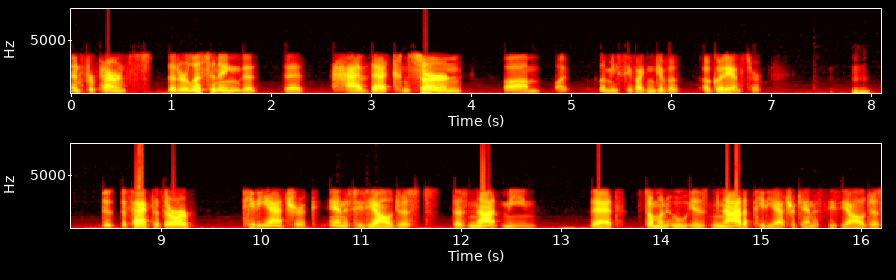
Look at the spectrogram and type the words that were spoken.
and for parents that are listening that that have that concern, um, let me see if I can give a, a good answer. Mm-hmm. The, the fact that there are pediatric anesthesiologists does not mean that someone who is not a pediatric anesthesiologist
